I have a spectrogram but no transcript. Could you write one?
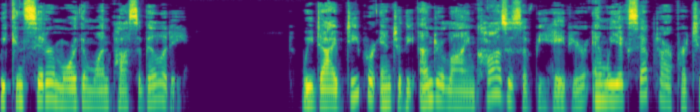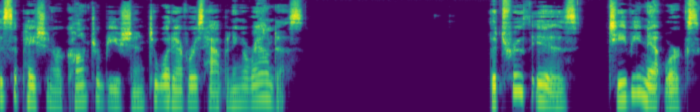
We consider more than one possibility. We dive deeper into the underlying causes of behavior and we accept our participation or contribution to whatever is happening around us. The truth is, TV networks,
